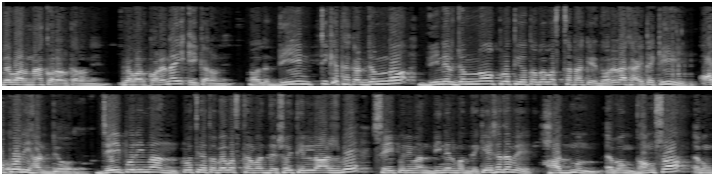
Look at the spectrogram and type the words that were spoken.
ব্যবহার না করার কারণে, ব্যবহার করে নাই এই কারণে। তাহলে দিন টিকে থাকার জন্য, দিনের জন্য প্রতিহত ব্যবস্থাটাকে ধরে রাখা, এটা কি? অপরিহার্য। যেই পরিমাণ প্রতিহত ব্যবস্থার মধ্যে শৈথিল্য আসবে, সেই পরিমাণ দিনের মধ্যে কি এসে যাবে? হাদমুন এবং ধ্বংস এবং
